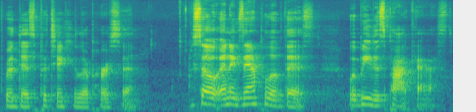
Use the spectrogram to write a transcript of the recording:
for this particular person? So, an example of this would be this podcast.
